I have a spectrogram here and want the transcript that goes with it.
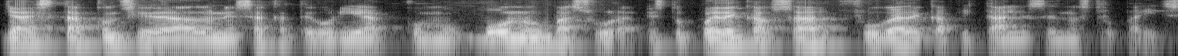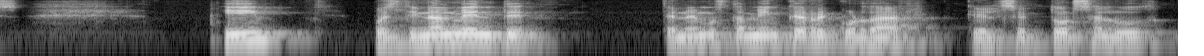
ya está considerado en esa categoría como bono basura. Esto puede causar fuga de capitales en nuestro país. Y pues finalmente tenemos también que recordar que el sector salud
